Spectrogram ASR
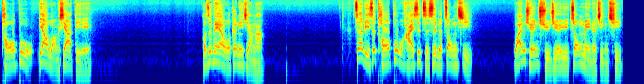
头部要往下跌，投资朋友，我跟你讲啊。这里是头部还是只是个中继，完全取决于中美的景气。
